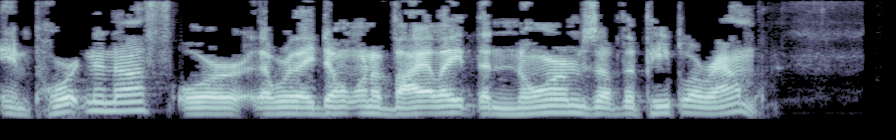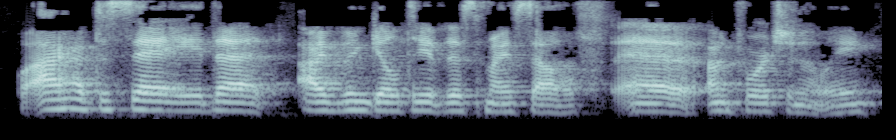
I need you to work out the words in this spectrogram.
important enough or or they don't want to violate the norms of the people around them. I have to say that I've been guilty of this myself, uh, unfortunately.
